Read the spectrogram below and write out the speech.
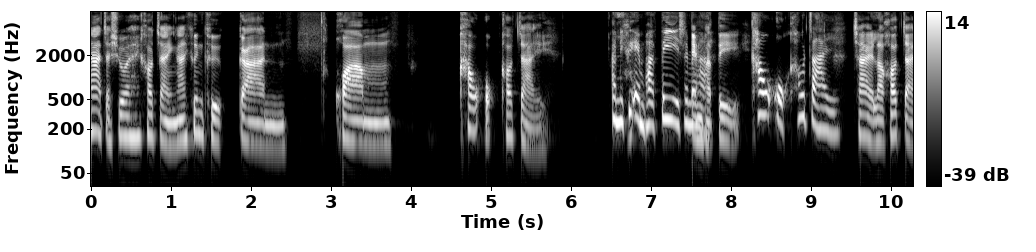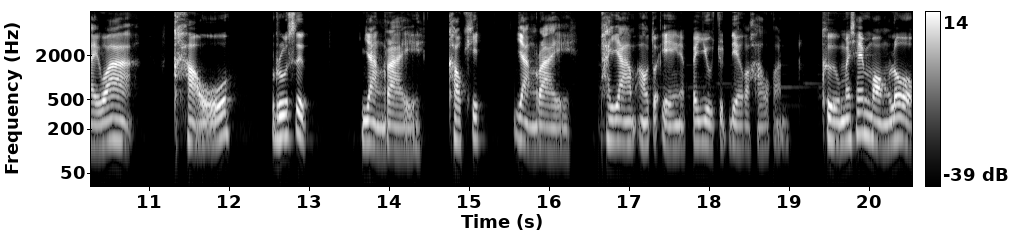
น่าจะช่วยให้เข้าใจง่ายขึ้นคือการความเข้าอกเข้าใจ อันนี้คือ empathy ใช่ไหมคะ empathy เข้าอกเข้าใจ ใช่เราเข้าใจว่าเขารู้สึกอย่างไร เขาคิดอย่างไร พยายามเอาตัวเองเนี่ยไปอยู่จุดเดียวกับเขาก่อน คือไม่ใช่มองโลก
